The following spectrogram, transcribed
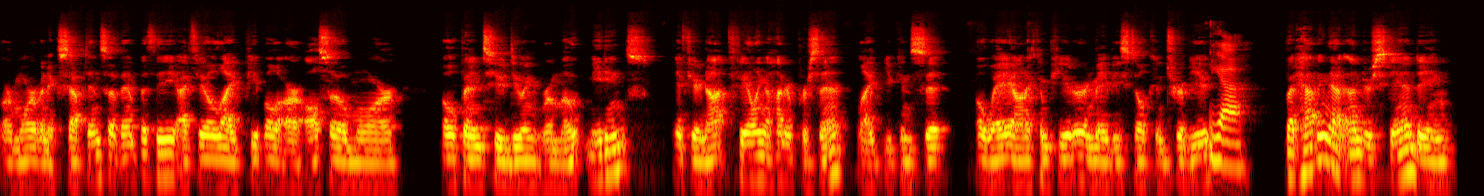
or more of an acceptance of empathy. I feel like people are also more open to doing remote meetings. If you're not feeling 100%, like you can sit away on a computer and maybe still contribute. Yeah. But having that understanding,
